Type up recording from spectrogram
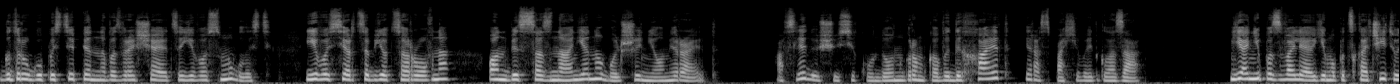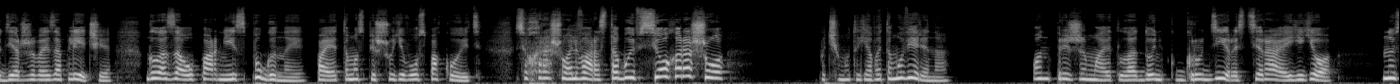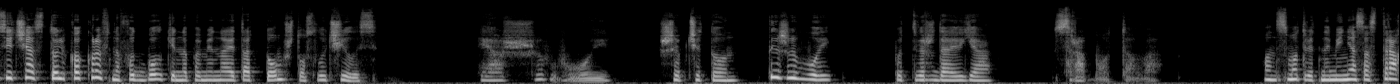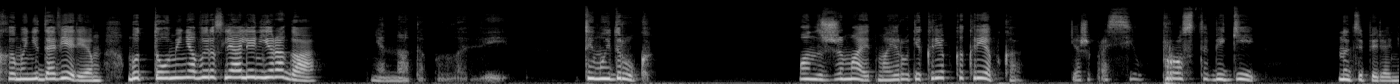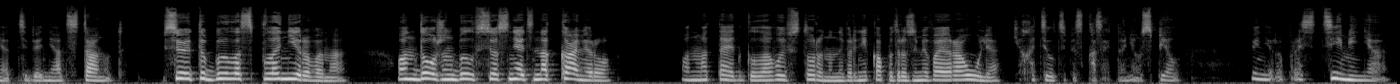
К другу постепенно возвращается его смуглость, его сердце бьется ровно, он без сознания, но больше не умирает. А в следующую секунду он громко выдыхает и распахивает глаза. Я не позволяю ему подскочить, удерживая за плечи. Глаза у парня испуганные, поэтому спешу его успокоить. «Все хорошо, Альвара, с тобой все хорошо!» Почему-то я в этом уверена. Он прижимает ладонь к груди, растирая ее, но сейчас только кровь на футболке напоминает о том, что случилось. «Я живой», — шепчет он. «Ты живой», — подтверждаю я. «Сработало». Он смотрит на меня со страхом и недоверием, будто у меня выросли оленьи рога. «Не надо было, Ви. Ты мой друг». Он сжимает мои руки крепко-крепко. Я же просил, просто беги. Но теперь они от тебя не отстанут. Все это было спланировано. Он должен был все снять на камеру. Он мотает головой в сторону, наверняка подразумевая Рауля. Я хотел тебе сказать, но не успел. Венера, прости меня.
